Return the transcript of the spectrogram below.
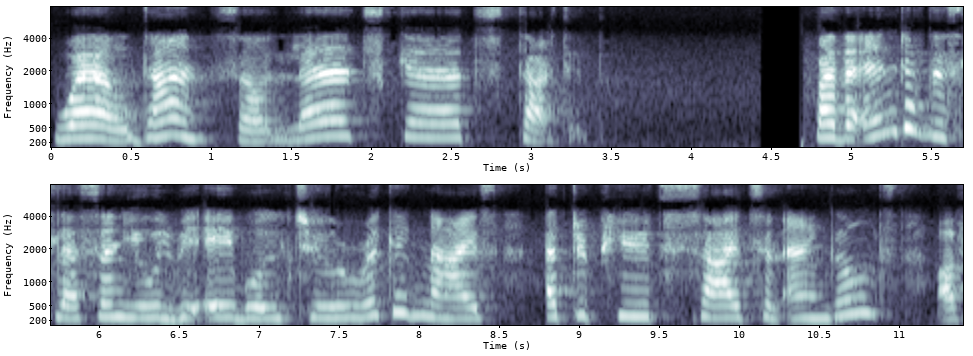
Well done. So let's get started. By the end of this lesson, you will be able to recognize attributes, sides, and angles of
